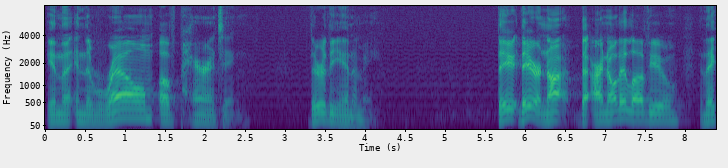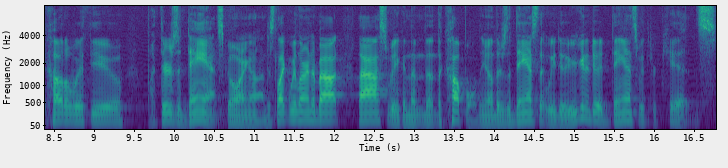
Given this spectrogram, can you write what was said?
In the, in the realm of parenting, they're the enemy. They, they are not, I know they love you and they cuddle with you, but there's a dance going on. Just like we learned about last week and the, the, the couple, you know, there's a dance that we do. You're going to do a dance with your kids.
